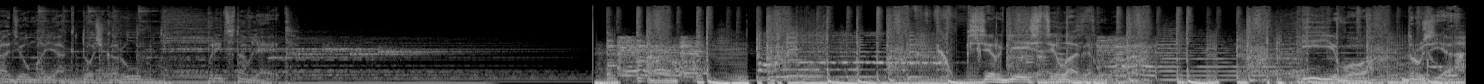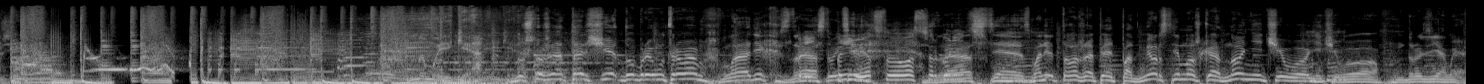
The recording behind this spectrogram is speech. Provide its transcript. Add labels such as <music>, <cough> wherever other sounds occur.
Радиомаяк.ру представляет. Сергей Стилавин и его друзья. На маяке. Ну что же, товарищи, доброе утро вам. Владик, здравствуйте. Приветствую вас, Сергунец. Здравствуйте. Смотрю, тоже опять подмерз немножко, но ничего, ничего, друзья мои.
